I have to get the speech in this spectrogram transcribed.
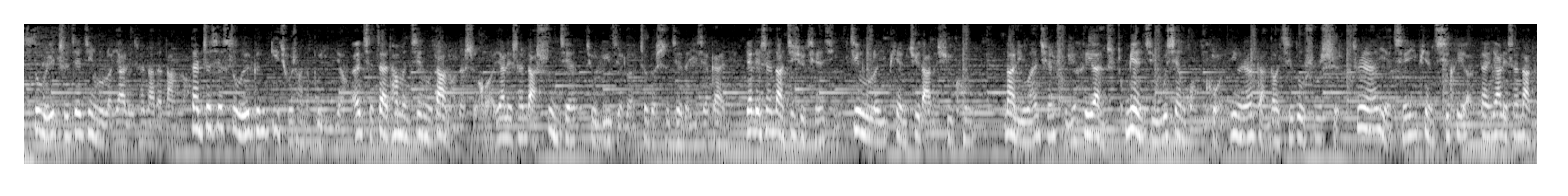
思维直接进入了亚历山大的大脑。但这些思维跟地球上的不一样，而且在他们进入大脑的时候，亚历山大瞬间就理解了这个世界的一些概念。亚历山大继续前行，进入了一片巨大的虚空。那里完全处于黑暗之中，面积无限广阔，令人感到极度舒适。虽然眼前一片漆黑啊，但亚历山大感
